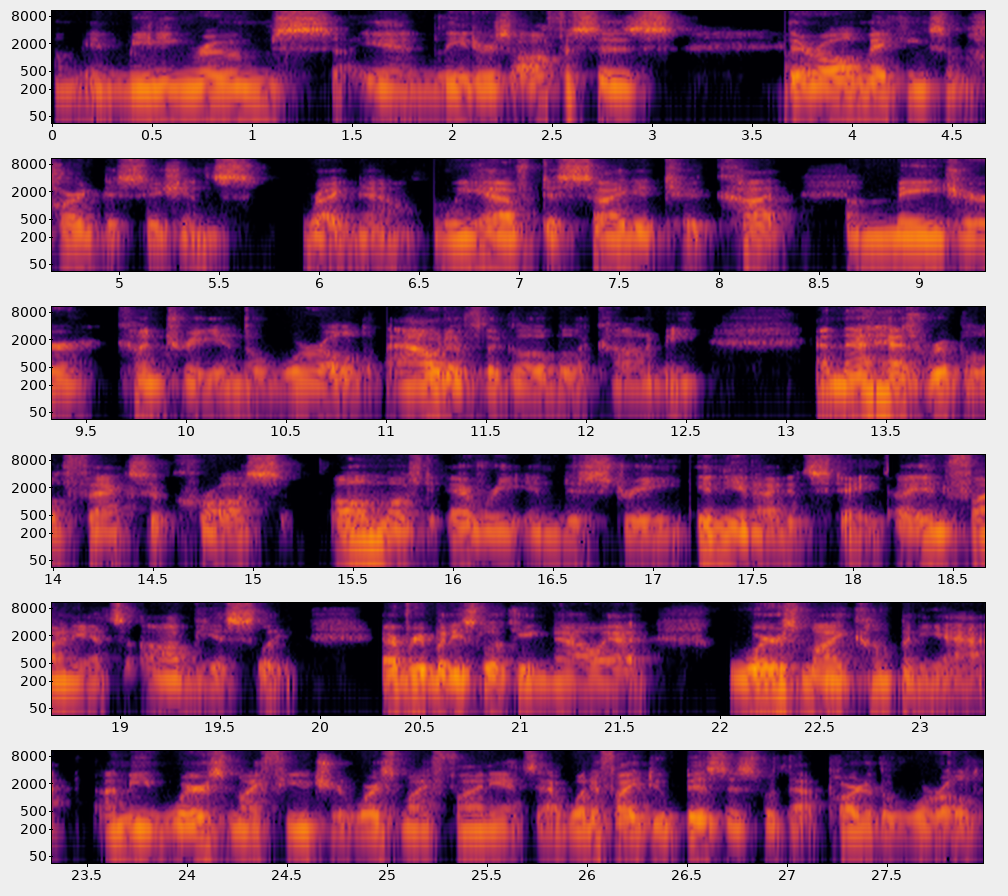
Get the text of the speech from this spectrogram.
um, in meeting rooms, in leaders' offices, they're all making some hard decisions right now. We have decided to cut a major country in the world out of the global economy. And that has ripple effects across almost every industry in the United States. Uh, in finance, obviously, everybody's looking now at where's my company at? I mean, where's my future? Where's my finance at? What if I do business with that part of the world?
